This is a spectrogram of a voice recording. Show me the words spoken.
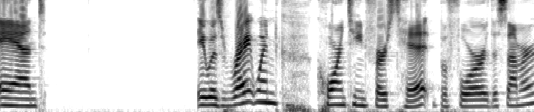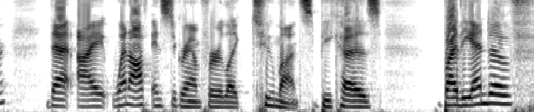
And it was right when quarantine first hit before the summer that I went off Instagram for like two months because by the end of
